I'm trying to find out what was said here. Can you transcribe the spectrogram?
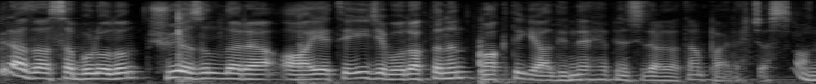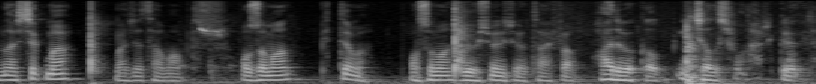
Biraz daha sabırlı olun. Şu yazılılara, ayete iyice bir odaklanın. Vakti geldiğinde hepiniz sizler zaten paylaşacağız. Anlaştık mı? Bence tamamdır. O zaman bitti mi? O zaman görüşmek üzere tayfam. Hadi bakalım. İyi çalışmalar. Güle güle.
